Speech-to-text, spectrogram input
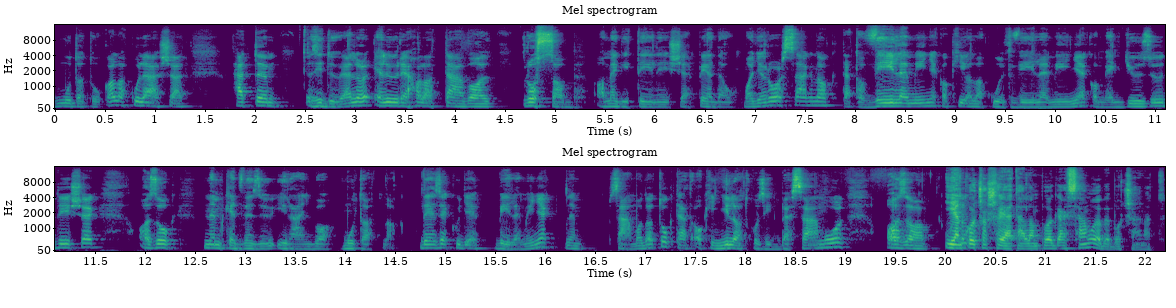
mutatók alakulását, hát az idő előre haladtával rosszabb a megítélése például Magyarországnak, tehát a vélemények, a kialakult vélemények, a meggyőződések, azok nem kedvező irányba mutatnak. De ezek ugye vélemények, nem számadatok, tehát aki nyilatkozik, beszámol, az a... Ilyenkor csak saját állampolgár számol be, bocsánat?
